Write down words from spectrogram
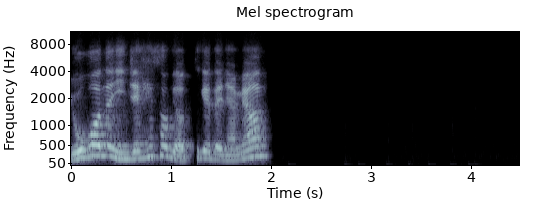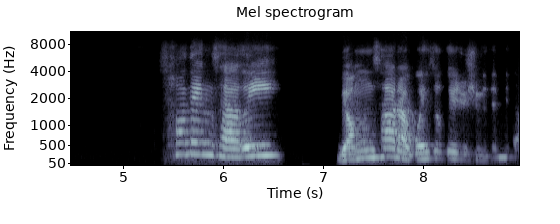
요거는 이제 해석이 어떻게 되냐면 선행사의 명사라고 해석해 주시면 됩니다.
